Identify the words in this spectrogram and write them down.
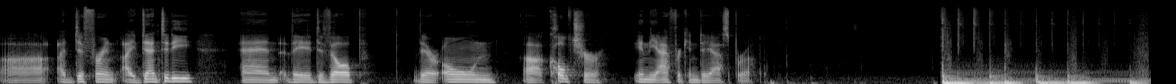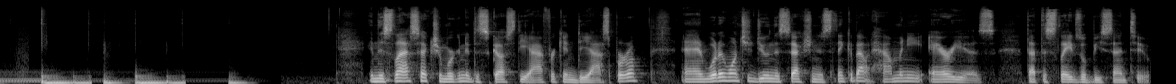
uh, a different identity and they develop their own uh, culture in the African diaspora. In this last section, we're going to discuss the African diaspora. And what I want you to do in this section is think about how many areas that the slaves will be sent to,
